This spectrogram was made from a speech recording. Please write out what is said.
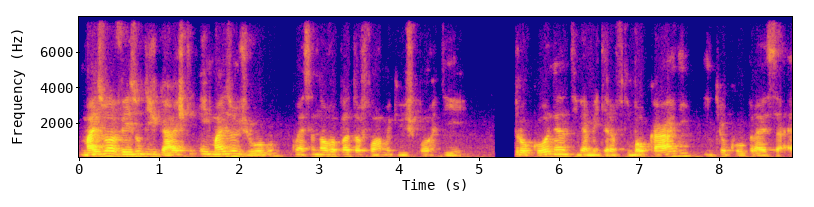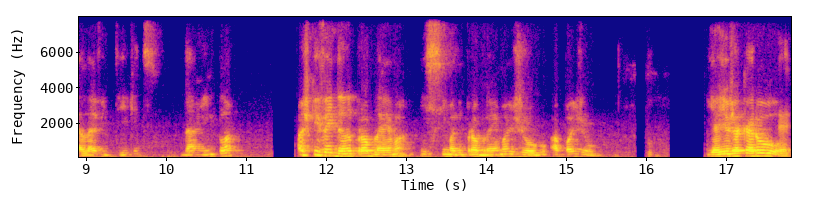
mais uma vez, um desgaste em mais um jogo com essa nova plataforma que o esporte trocou, né? Antigamente era Futebol Card e trocou para essa Eleven Tickets da Impla. Acho que vem dando problema em cima de problema, jogo após jogo. E aí eu já quero é.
